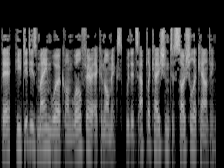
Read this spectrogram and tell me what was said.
There, he did his main work on welfare economics, with its application to social accounting.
